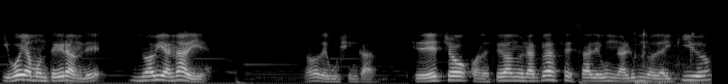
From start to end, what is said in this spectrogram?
y voy a Monte Grande, no había nadie ¿no? de Bushinkan. Y de hecho, cuando estoy dando una clase, sale un alumno de Aikido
